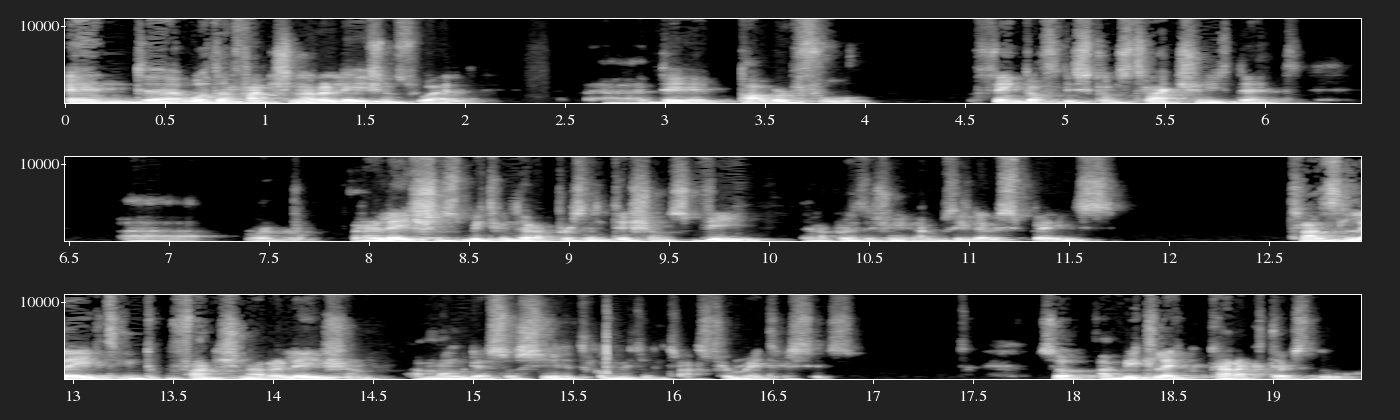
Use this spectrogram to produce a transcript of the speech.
And uh, what are functional relations? Well, uh, the powerful thing of this construction is that uh, relations between the representations V, the representation in auxiliary space, translate into functional relation among the associated commuting transfer matrices. So a bit like characters do.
